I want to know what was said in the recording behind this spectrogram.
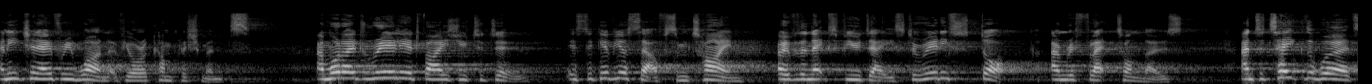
and each and every one of your accomplishments. And what I'd really advise you to do is to give yourself some time over the next few days to really stop and reflect on those and to take the words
